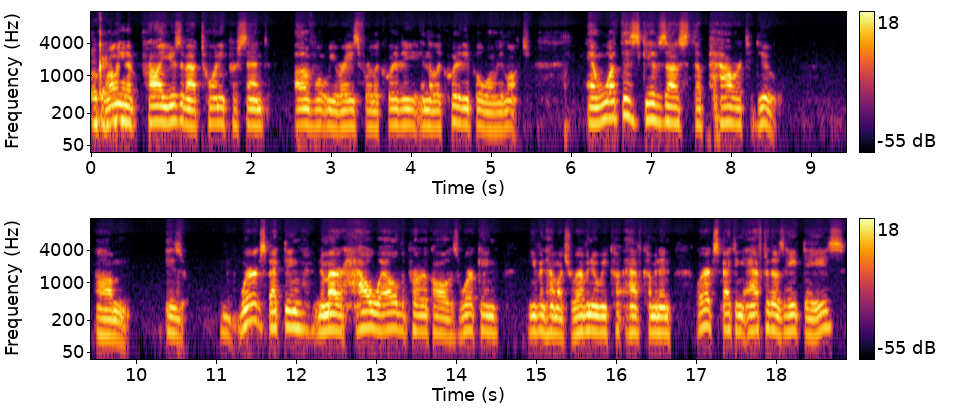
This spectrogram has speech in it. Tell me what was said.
Okay. We're only going to probably use about 20% of what we raise for liquidity in the liquidity pool when we launch. And what this gives us the power to do um, is we're expecting, no matter how well the protocol is working, even how much revenue we have coming in, we're expecting after those eight days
